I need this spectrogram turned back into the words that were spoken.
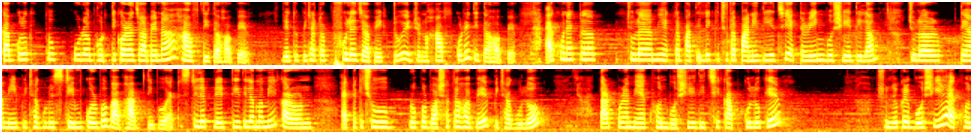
কাপগুলো কিন্তু পুরো ভর্তি করা যাবে না, হাফ দিতে হবে। যেহেতু পিঠাটা ফুলে যাবে একটু, এর জন্য হাফ করে দিতে হবে। এখন একটা চুলায় আমি একটা পাতিলে কিছুটা পানি দিয়েছি, একটা রিং বসিয়ে দিলাম। চুলাতে আমি পিঠাগুলো স্টিম করব বা ভাপ দিব। একটা স্টিলের প্লেট দিয়ে দিলাম আমি, কারণ একটা কিছুর ওপর বসাতে হবে পিঠাগুলো। তারপর আমি এখন বসিয়ে দিচ্ছি কাপগুলোকে। সুন্দর করে বসিয়ে এখন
